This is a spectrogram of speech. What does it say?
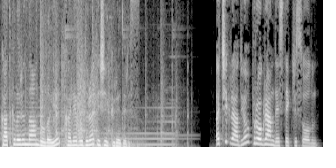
Katkılarından dolayı Kale Bodur'a teşekkür ederiz. Açık Radyo program destekçisi olun.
